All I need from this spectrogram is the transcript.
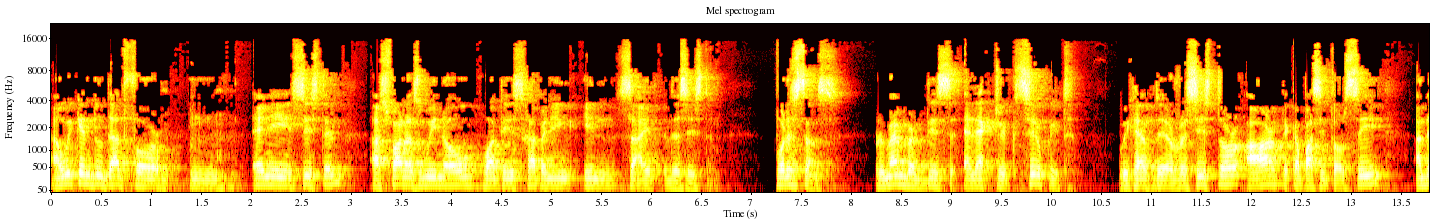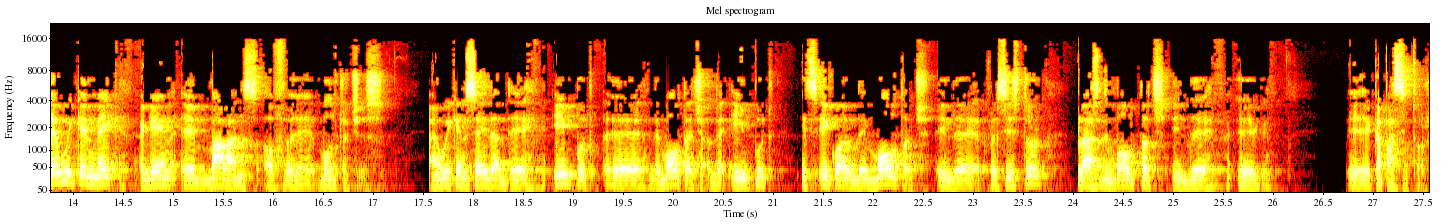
And we can do that for um, any system as far as we know what is happening inside the system. For instance, remember this electric circuit. We have the resistor R, the capacitor C, and then we can make again a balance of uh, voltages. And we can say that the input, uh, the voltage at the input is equal to the voltage in the resistor plus the voltage in the uh, uh, capacitor.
